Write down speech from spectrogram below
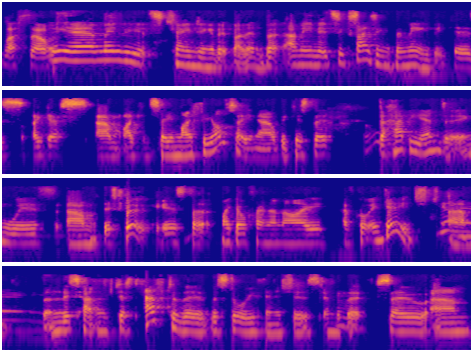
less so. Yeah, maybe it's changing a bit by then. But I mean, it's exciting for me because I guess um, I can say my fiance now because the the happy ending with um, this book is that my girlfriend and I have got engaged. And this happened just after the, the story finishes in the mm. book. So, um,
